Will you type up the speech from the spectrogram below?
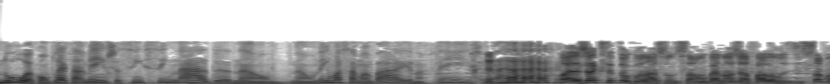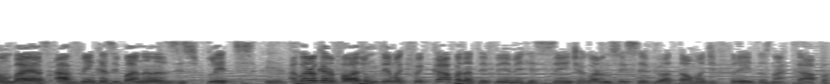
nua, completamente, assim, sem nada, não, não, nem uma samambaia na frente. Né? Olha, já que você tocou no assunto de samambaia, nós já falamos de samambaias, avencas e bananas splits. Isso. Agora eu quero falar de um tema que foi capa da TPM recente, agora não sei se você viu a Talma de Freitas na capa,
